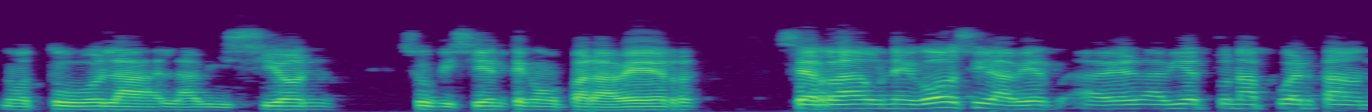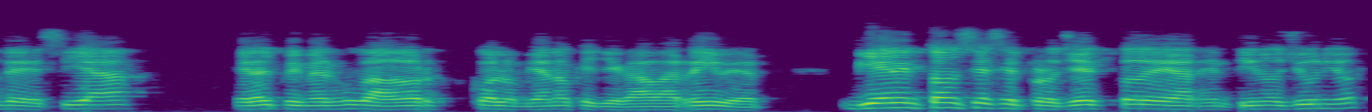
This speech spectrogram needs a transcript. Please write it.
no tuvo la, la visión suficiente como para haber cerrado un negocio y haber, abierto una puerta donde decía era el primer jugador colombiano que llegaba a River Viene entonces el proyecto de Argentinos Junior,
